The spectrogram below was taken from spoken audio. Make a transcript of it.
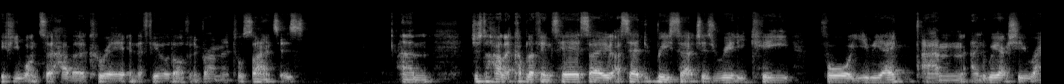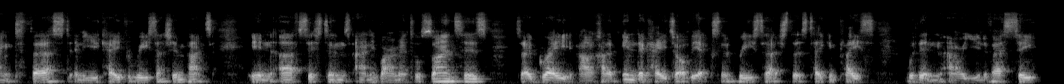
if you want to have a career in the field of environmental sciences um, just to highlight a couple of things here. So I said research is really key for UEA, um, and we actually ranked first in the UK for research impact in Earth systems and environmental sciences. So, great uh, kind of indicator of the excellent research that's taking place within our university.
